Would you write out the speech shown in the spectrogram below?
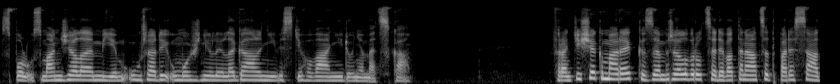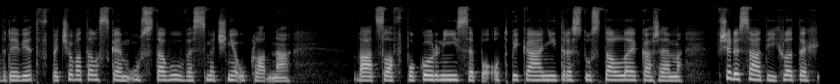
Spolu s manželem jim úřady umožnili legální vystěhování do Německa. František Marek zemřel v roce 1959 v pečovatelském ústavu ve Smečně u Kladna. Václav Pokorný se po odpikání trestu stal lékařem. V 60. letech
